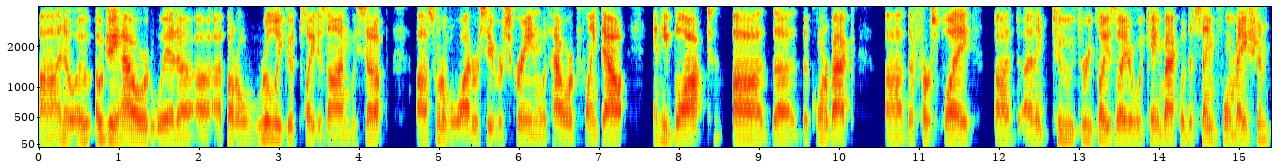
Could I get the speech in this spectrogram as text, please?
uh, I know OJ Howard. We had a, a, I thought a really good play design. We set up uh, sort of a wide receiver screen with Howard flanked out, and he blocked uh, the the cornerback uh, the first play. Uh, I think two three plays later, we came back with the same formation.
